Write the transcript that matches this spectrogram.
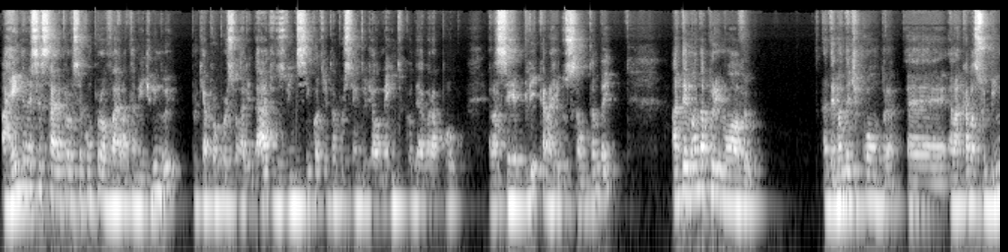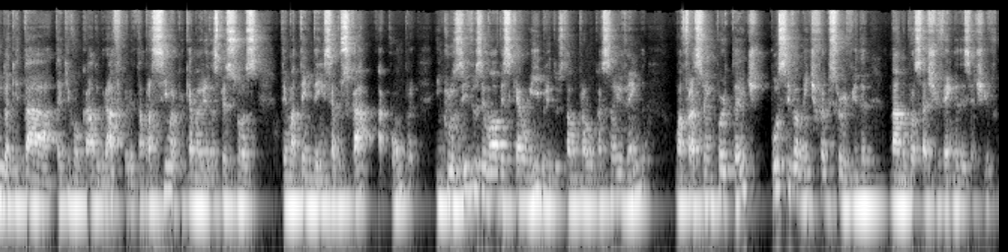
A renda necessária para você comprovar ela também diminui, porque a proporcionalidade dos 25% a 30% de aumento que eu dei agora há pouco, ela se replica na redução também. A demanda por imóvel a demanda de compra é, ela acaba subindo, aqui está tá equivocado o gráfico, ele está para cima, porque a maioria das pessoas tem uma tendência a buscar a compra, inclusive os imóveis que eram híbridos, estavam para locação e venda, uma fração importante, possivelmente foi absorvida na, no processo de venda desse ativo.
